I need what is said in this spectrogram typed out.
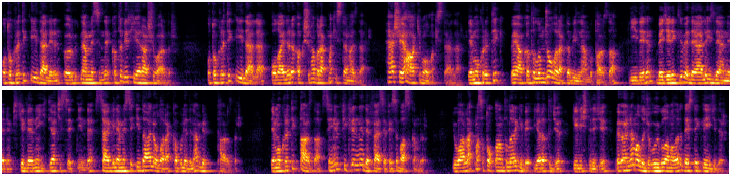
Otokratik liderlerin örgütlenmesinde katı bir hiyerarşi vardır. Otokratik liderler olayları akışına bırakmak istemezler. Her şeye hakim olmak isterler. Demokratik veya katılımcı olarak da bilinen bu tarzda liderin becerikli ve değerli izleyenlerinin fikirlerine ihtiyaç hissettiğinde sergilemesi ideal olarak kabul edilen bir tarzdır. Demokratik tarzda senin fikrin nedir felsefesi baskındır. Yuvarlak masa toplantıları gibi yaratıcı, geliştirici ve önlem alıcı uygulamaları destekleyicidir.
